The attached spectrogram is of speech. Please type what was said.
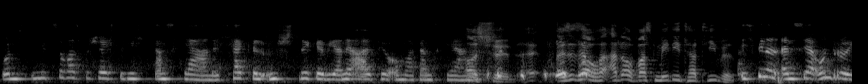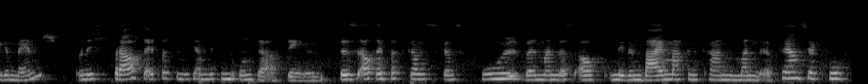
und mit sowas beschäftige ich mich ganz gerne. Ich häkel und stricke wie eine alte Oma ganz gerne. Oh, schön. Äh, es ist auch, hat auch was Meditatives. Ich bin ein sehr unruhiger Mensch und ich brauche etwas, die mich ein bisschen runterbringen. Das ist auch etwas ganz, ganz cool, weil man das auch nebenbei machen kann, wenn man Fernseher guckt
